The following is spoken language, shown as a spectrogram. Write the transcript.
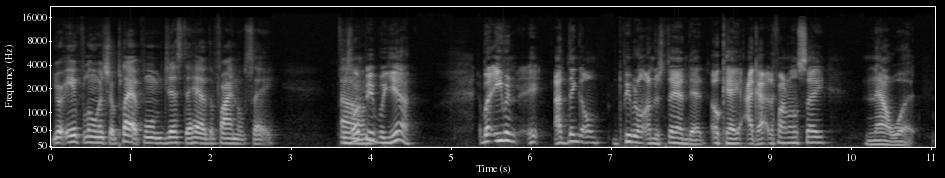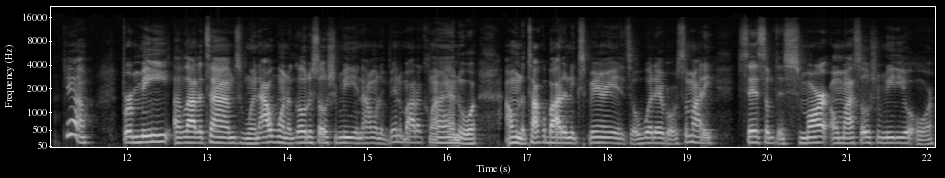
your influence your platform just to have the final say For some people, yeah. But even I think um, people don't understand that. Okay, I got the final say. Now what? yeah for me a lot of times when i want to go to social media and i want to vent about a client or i want to talk about an experience or whatever or somebody says something smart on my social media or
